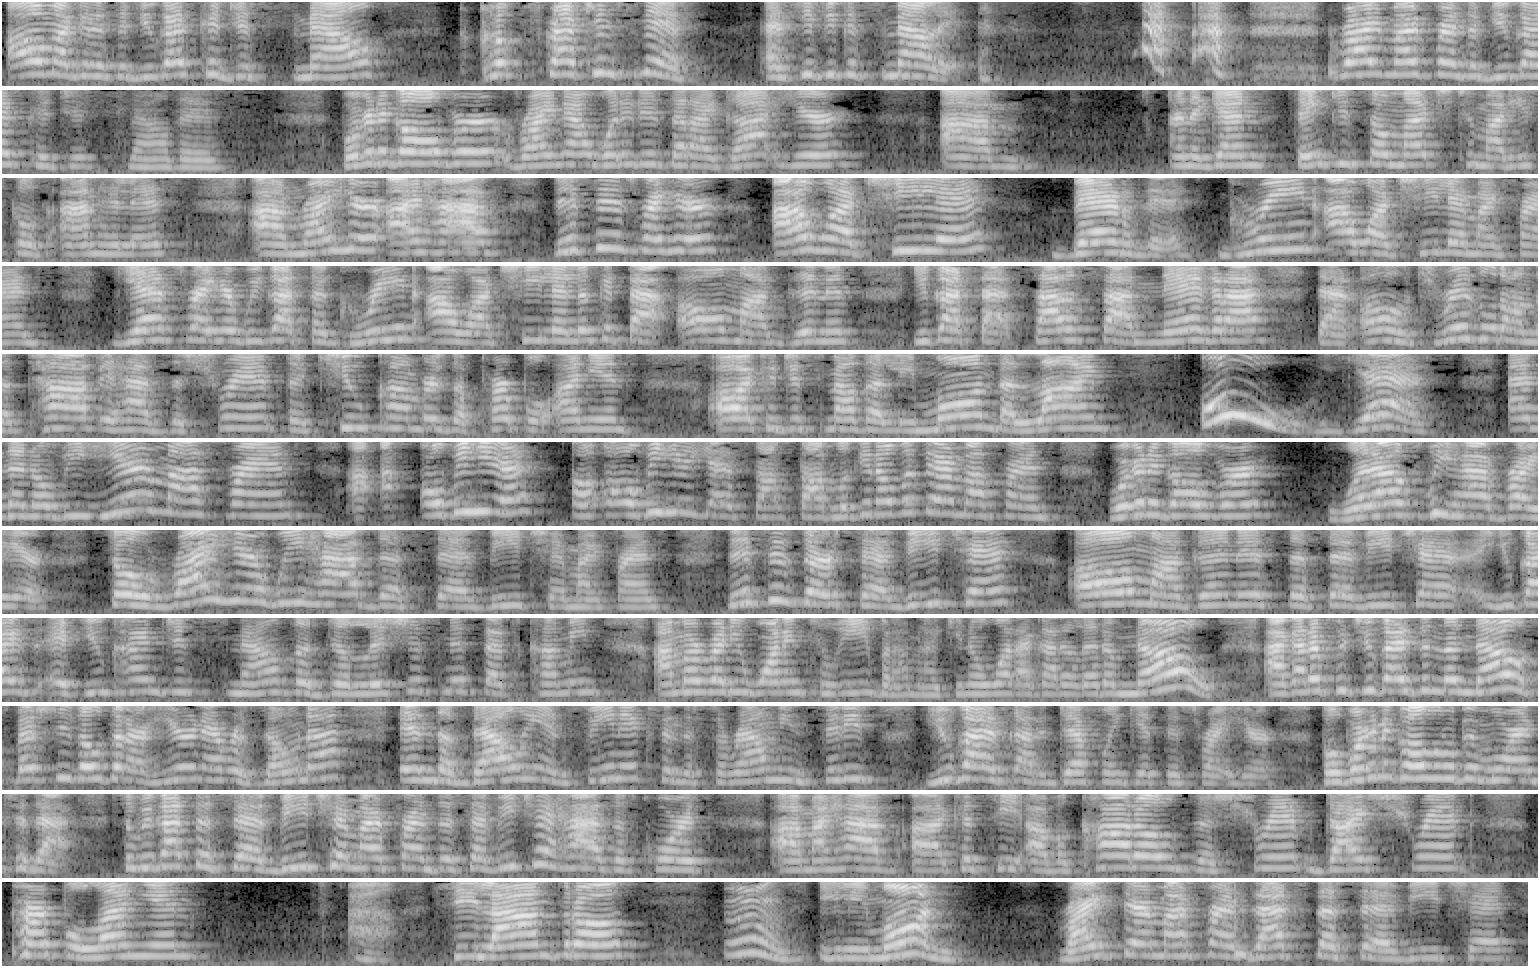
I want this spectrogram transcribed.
Oh my goodness, if you guys could just smell, scratch and sniff, and see if you could smell it. right, my friends, if you guys could just smell this. We're going to go over right now what it is that I got here. Um, and again, thank you so much to Mariscos Angeles. Um, right here, I have, this is right here, agua chile verde, green agua chile, my friends. Yes, right here, we got the green agua chile. Look at that. Oh my goodness. You got that salsa negra, that, oh, drizzled on the top. It has the shrimp, the cucumbers, the purple onions. Oh, I could just smell the limon, the lime. Oh, yes. And then over here, my friends, over here, uh, over here, yes, stop, stop looking over there, my friends. We're to go over what else we have right here. So right here, we have the ceviche, my friends. This is their ceviche Oh my goodness, the ceviche. You guys, if you of just smell the deliciousness that's coming, I'm already wanting to eat, but I'm like, you know what? I got to let them know. I got to put you guys in the know, especially those that are here in Arizona, in the Valley in Phoenix and the surrounding cities. You guys got to definitely get this right here. But we're going to go a little bit more into that. So we got the ceviche, my friends. The ceviche has, of course, um, I have, uh, I could see avocados, the shrimp, diced shrimp, purple onion, uh, cilantro, Mmm, y limon. Right there, my friends. That's the ceviche.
